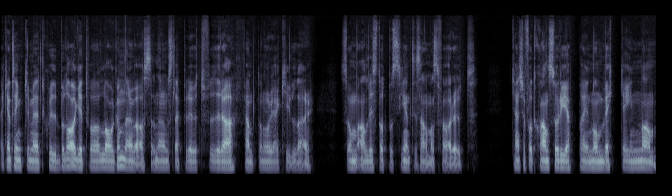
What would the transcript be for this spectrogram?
jag kan tänka mig att skivbolaget var lagom nervösa när de släpper ut fyra 15-åriga killar som aldrig stått på scen tillsammans förut. Kanske fått chans att repa i någon vecka innan.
